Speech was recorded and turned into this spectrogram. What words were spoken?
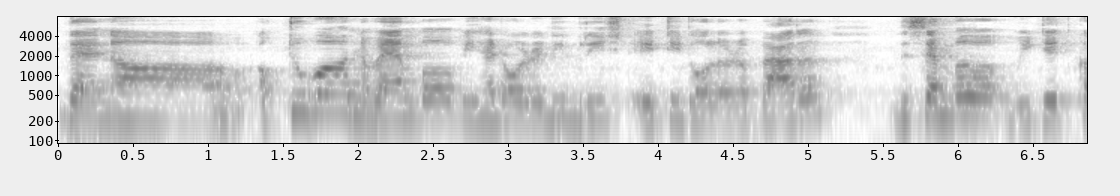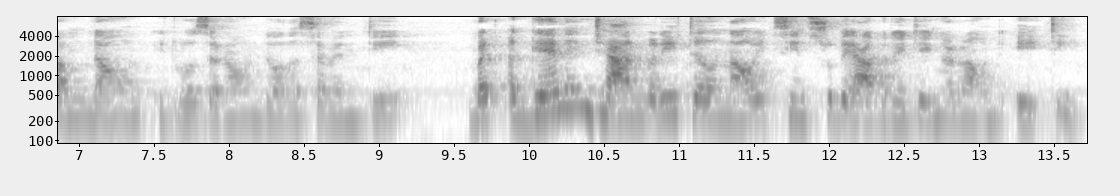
then uh, October, November we had already breached eighty dollar a barrel. December we did come down; it was around dollar seventy. But again in January till now, it seems to be averaging around eighty.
